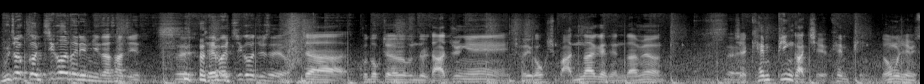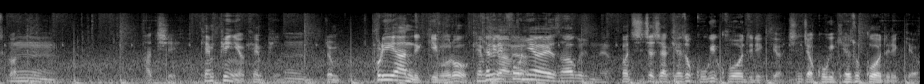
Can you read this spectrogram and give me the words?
무조건 찍어드립니다 사진 네. 제발 찍어주세요 자 구독자 여러분들 나중에 저희가 혹시 만나게 된다면 네. 진짜 캠핑 같이 해요 캠핑 너무 재밌을 것 같아요 음, 같이 캠핑이요 캠핑 음. 좀 프리한 느낌으로 캠핑하면 캘리포니아에서 하고 싶네요. 그건 진짜 제가 계속 고기 구워드릴게요 진짜 고기 계속 구워드릴게요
